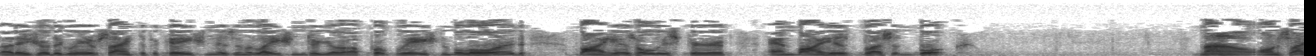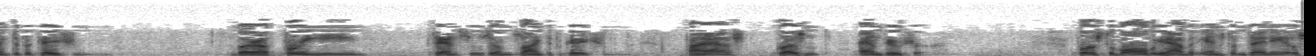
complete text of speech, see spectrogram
That is, your degree of sanctification is in relation to your appropriation of the Lord by His Holy Spirit and by His blessed book. Now, on sanctification, there are three tenses in sanctification past, present, and future. First of all, we have an instantaneous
